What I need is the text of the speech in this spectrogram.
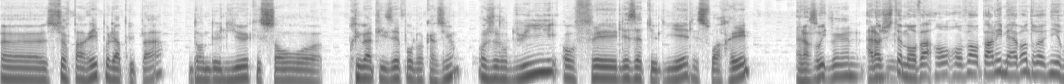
euh, sur Paris pour la plupart, dans des lieux qui sont euh, privatisés pour l'occasion. Aujourd'hui, on fait les ateliers, les soirées. Alors, oui. Alors justement, on va, on, va en parler, mais avant de revenir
